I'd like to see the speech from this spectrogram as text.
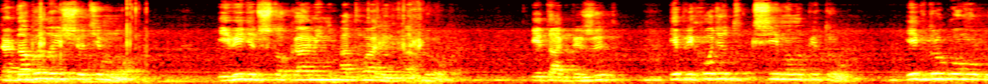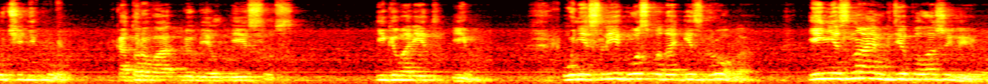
когда было еще темно, и видит, что камень отвален от гроба. И так бежит, и приходит к Симону Петру и к другому ученику, которого любил Иисус, и говорит им, «Унесли Господа из гроба, и не знаем, где положили его».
